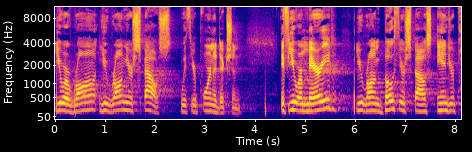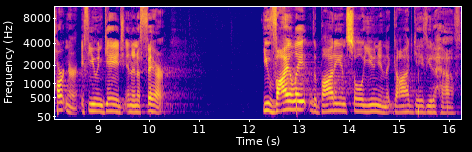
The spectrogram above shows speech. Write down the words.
you are wrong, you wrong your spouse with your porn addiction. If you are married, you wrong both your spouse and your partner if you engage in an affair. You violate the body and soul union that God gave you to have,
